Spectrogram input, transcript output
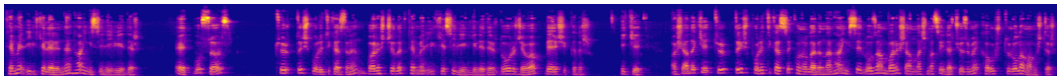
temel ilkelerinden hangisiyle ilgilidir? Evet bu söz Türk dış politikasının barışçılık temel ilkesiyle ilgilidir. Doğru cevap B şıkkıdır. 2. Aşağıdaki Türk dış politikası konularından hangisi Lozan Barış Anlaşması ile çözüme kavuşturulamamıştır?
